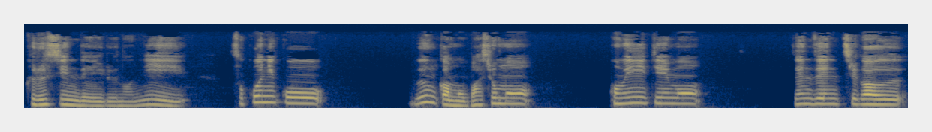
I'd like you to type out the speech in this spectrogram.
苦しんでいるのに、そこにこう、文化も場所も、コミュニティも全然違う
